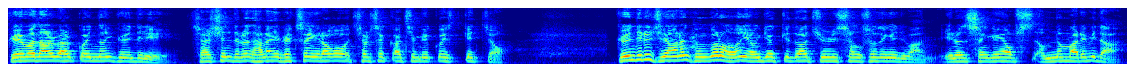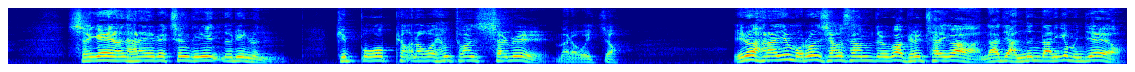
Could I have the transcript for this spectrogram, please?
교회 마당을 밟고 있는 교인들이 자신들은 하나님의 백성이라고 철석같이 믿고 있겠죠. 교인들이 주장하는 근거는 영적기도와 주일 성수 등이지만 이는 성경에 없, 없는 말입니다. 성경에는 하나님의 백성들이 누리는 기쁘고 평안하고 형통한 삶을 말하고 있죠. 이는 하나님 모르는 세상 사람들과 별 차이가 나지 않는다는 게 문제예요.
